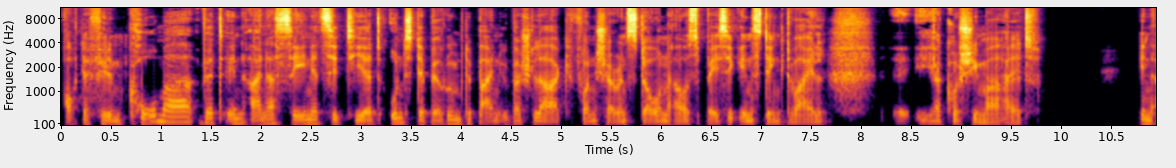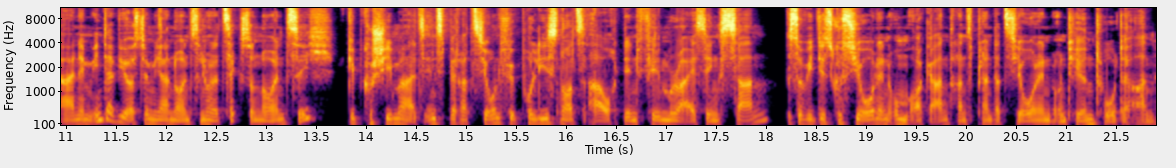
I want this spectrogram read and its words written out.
Auch der Film Koma wird in einer Szene zitiert und der berühmte Beinüberschlag von Sharon Stone aus Basic Instinct, weil äh, ja Kojima halt in einem Interview aus dem Jahr 1996 gibt Koshima als Inspiration für Police Notes auch den Film Rising Sun sowie Diskussionen um Organtransplantationen und Hirntote an.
